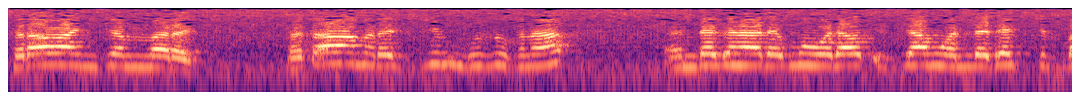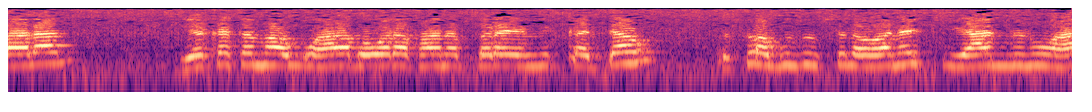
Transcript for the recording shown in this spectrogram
ስራዋን ጀመረች። በጣም ረጅም ጉዙፍ ናት። እንደገና ደግሞ ወደ አውጥጃም ወለደች ይባላል። የከተማው ውሀ በወረፋ ነበረ የሚቀዳው። እሷ ጉዙፍ ስለሆነች ያንን ውሀ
